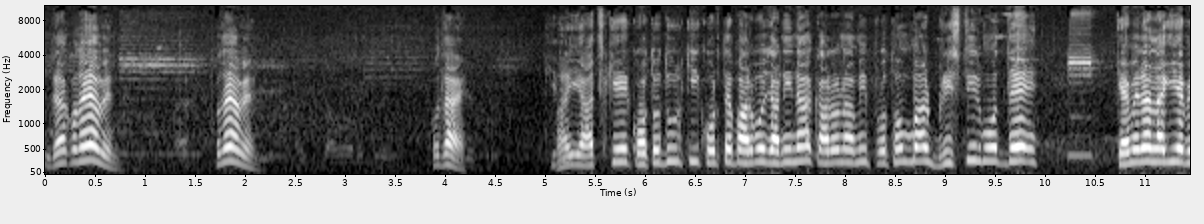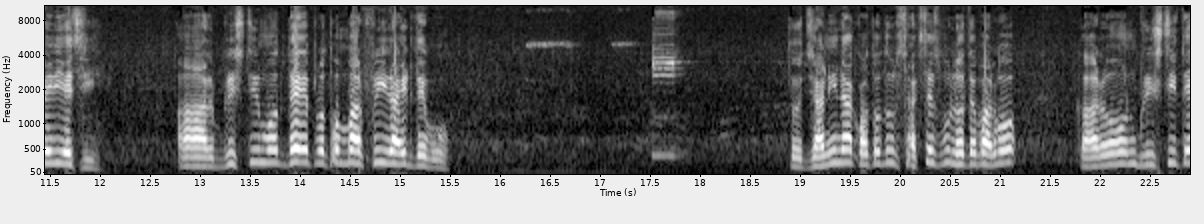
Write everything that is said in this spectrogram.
দাদা, কোথায় যাবেন? কোথায় যাবেন? কোথায়? ভাই, আজকে কত দূর কি করতে পারব জানি না, কারণ আমি প্রথমবার বৃষ্টির মধ্যে ক্যামেরা লাগিয়ে বেরিয়েছি। আর বৃষ্টির মধ্যে প্রথমবার ফ্রি রাইড দেব। তো জানি না কত দূর সাকসেসফুল হতে পারব। কারণ বৃষ্টিতে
